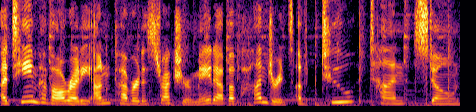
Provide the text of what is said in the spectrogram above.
A team have already uncovered a structure made up of hundreds of two ton stone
